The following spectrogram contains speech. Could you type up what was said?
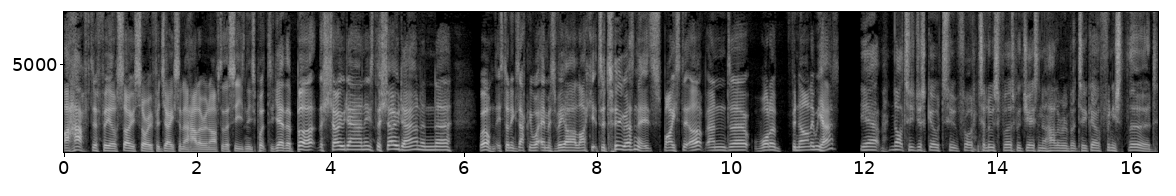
I have to feel so sorry for Jason O'Halloran after the season he's put together, but the showdown is the showdown, and uh, well, it's done exactly what MSVR like it to do, hasn't it? It's spiced it up, and uh, what a finale we had. Yeah, not to just go to for, to lose first with Jason O'Halloran, but to go finish third.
